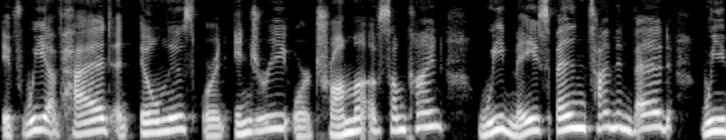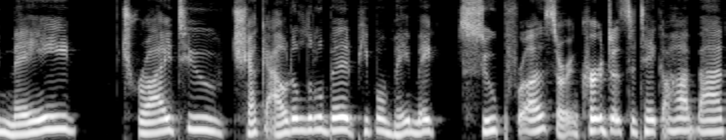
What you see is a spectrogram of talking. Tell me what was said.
If we have had an illness or an injury or trauma of some kind, we may spend time in bed. We may try to check out a little bit. People may make soup for us or encourage us to take a hot bath.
